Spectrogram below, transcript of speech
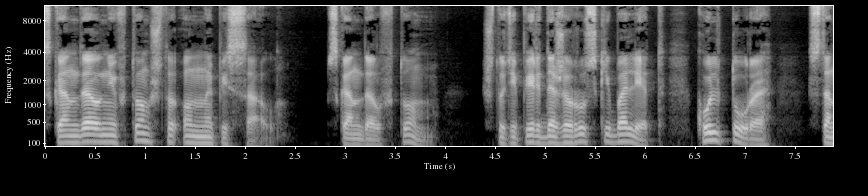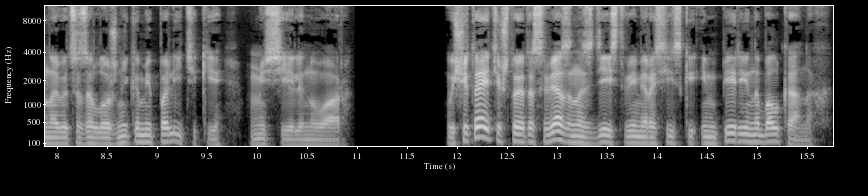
Скандал не в том, что он написал. Скандал в том, что теперь даже русский балет, культура становятся заложниками политики, месье Ленуар. Вы считаете, что это связано с действиями Российской империи на Балканах?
